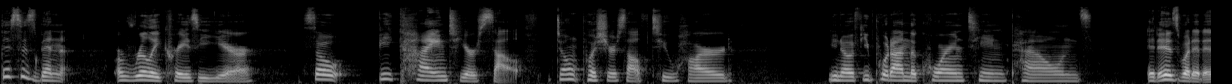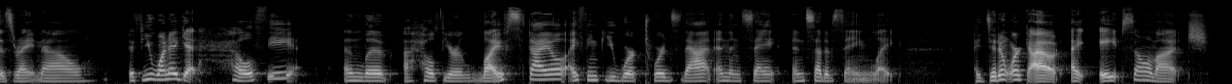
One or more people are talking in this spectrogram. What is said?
this has been a really crazy year. So be kind to yourself. Don't push yourself too hard. You know, if you put on the quarantine pounds, it is what it is right now. If you want to get healthy and live a healthier lifestyle, I think you work towards that and then say instead of saying like I didn't work out, I ate so much,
